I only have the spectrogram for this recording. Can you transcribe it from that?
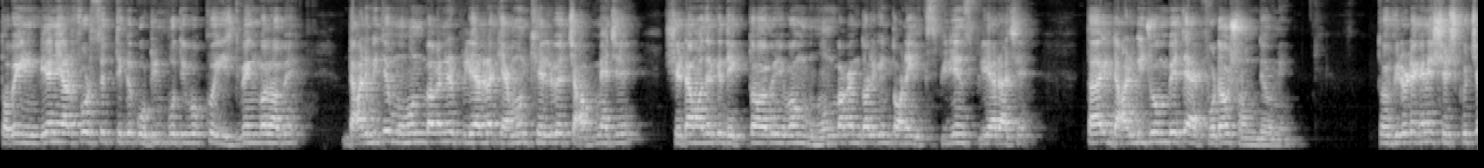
তবে ইন্ডিয়ান এয়ারফোর্সের থেকে কঠিন প্রতিপক্ষ ইস্টবেঙ্গল হবে। ডার্বিতে মোহনবাগানের প্লেয়াররা কেমন খেলবে চাপ ম্যাচে সেটা আমাদেরকে দেখতে হবে এবং মোহনবাগান দলে কিন্তু অনেক এক্সপিরিয়েন্স প্লেয়ার আছে। তাই ডার্বি জমবেতে এক ফোটাও সন্দেহ নেই। তো ভিডিওটা এখানে শেষ করছি।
